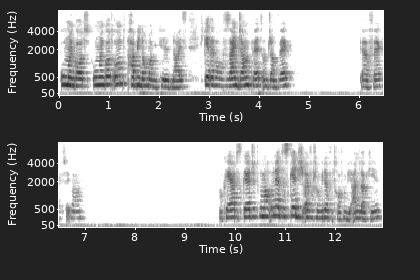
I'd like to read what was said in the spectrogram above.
Oh mein Gott, oh mein Gott, und hab ihn nochmal gekillt. Nice. Ich gehe jetzt einfach auf sein Jump Pad und jump weg. Perfekt, egal. Okay, er hat das Gadget gemacht und er hat das Gadget einfach schon wieder vertroffen, wie unlucky.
